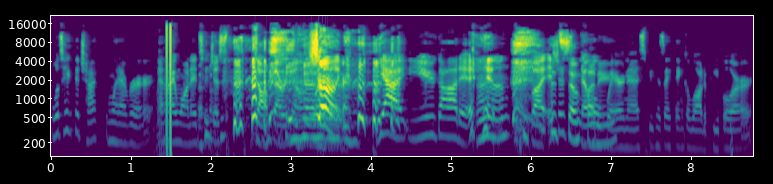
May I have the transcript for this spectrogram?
"We'll take the check whenever," and I wanted to just dump everything on the. Sure. Like, yeah, you got it. Mhm. but it's That's just so no funny. awareness because I think a lot of people are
